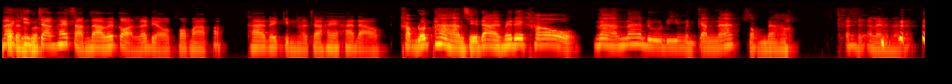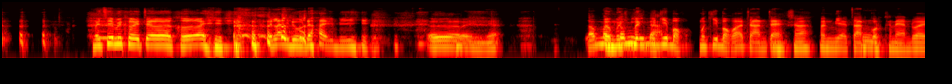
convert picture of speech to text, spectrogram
น่ากินแต่จังให้สามดาวไว้ก่อนแล้วเดี๋ยวพอมาปั๊บถ้าได้กินแล้วจะให้ห้าดาว ขับรถผ่านเสียดายไม่ได้เข้าหน้าหน้าดูดีเหมือนกันนะสองดาวเอออะไรแบบนั้นไม่ใช่ไม่เคยเจอเคยไปไล่ดูได้มี เอออะไรอย่างเงี้ยแล้วเอมันอเมื่ก็อมีกี้แบเมื่อบกี้บอกเมื่อกี้บอกว่าอาจารย์แจกอืมใช่ไหมมันมีอาจารย์อืมกดคะแนนด้วย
